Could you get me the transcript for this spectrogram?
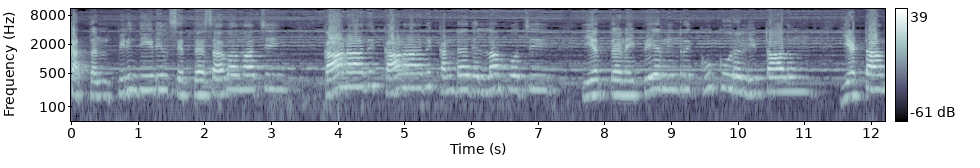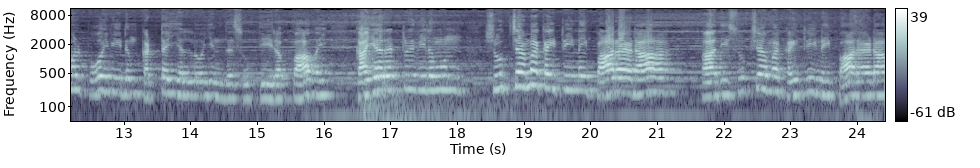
கத்தன் பிரிந்தீடில் செத்த சவமாச்சு. காணாது காணாது கண்டதெல்லாம் போச்சு. எத்தனை பேர் நின்று கூக்குரல் இட்டாலும் எட்டாமல் போய்விடும் கட்டை அல்லோ இந்த சுத்திர பாவை. கயரற்று விழுமுன் சூக்ஷம கயிற்றினை பாரடா அதி சூக்ஷம கயிற்றினை பாரடா.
